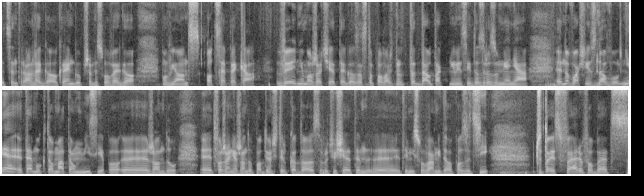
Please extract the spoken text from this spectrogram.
e, Centralnego Okręgu Przemysłowego, mówiąc o CPK. Wy nie możecie tego zastopować. No, to dał tak mniej więcej do zrozumienia, e, no właśnie znowu, nie temu, kto ma tą misję po, e, rządu, e, tworzenia rządu podjąć, tylko do, zwrócił się tym, tymi słowami do opozycji. Czy to jest fair wobec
